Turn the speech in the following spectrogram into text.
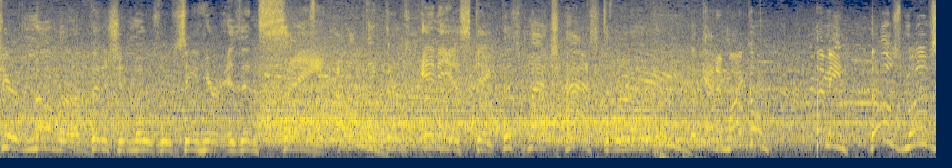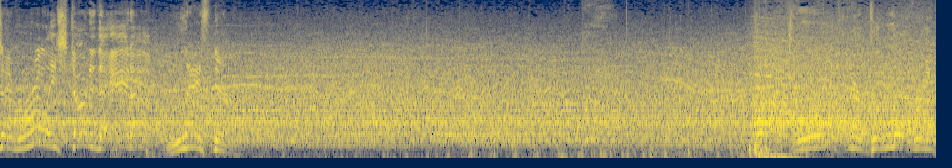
Sheer number of finishing moves we've seen here is insane. I don't think there's any escape. This match has to be over. Look at him, Michael. I mean, those moves have really started to add up. Lesnar. Lesnar delivering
